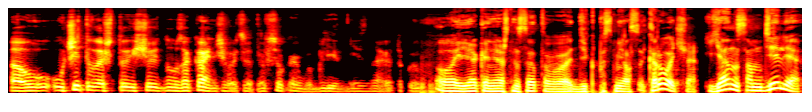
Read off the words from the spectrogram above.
а, учитывая, что еще, ну, заканчивается это все как бы, блин, не знаю, такой... Ой, я, конечно, с этого дико посмеялся. Короче, я на самом деле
